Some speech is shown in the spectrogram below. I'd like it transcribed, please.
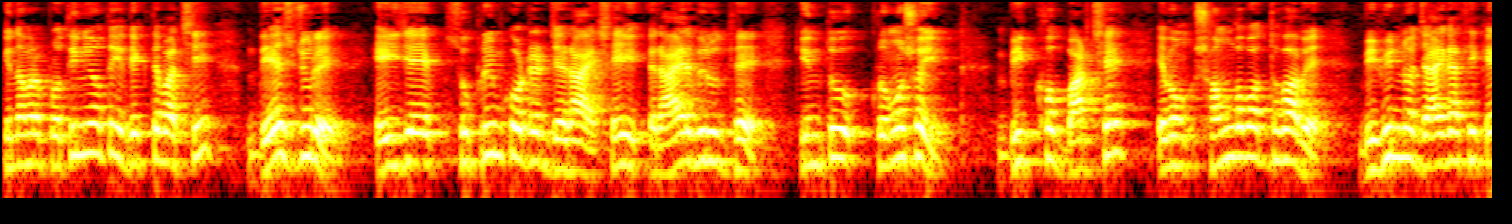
কিন্তু আমরা প্রতিনিয়তই দেখতে পাচ্ছি দেশ জুড়ে এই যে সুপ্রিম কোর্টের যে রায়, সেই রায়ের বিরুদ্ধে কিন্তু ক্রমশই বিক্ষোভ বাড়ছে এবং সংঘবদ্ধভাবে বিভিন্ন জায়গা থেকে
